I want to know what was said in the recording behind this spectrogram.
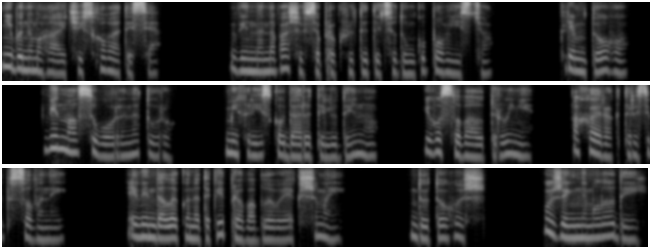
ніби намагаючись сховатися. Він не наважився прокрутити цю думку повністю. Крім того, він мав сувору натуру, міг різко вдарити людину, його слова отруйні, а характер зіпсований, і він далеко не такий привабливий, як Шимей. До того ж, уже й не молодий.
